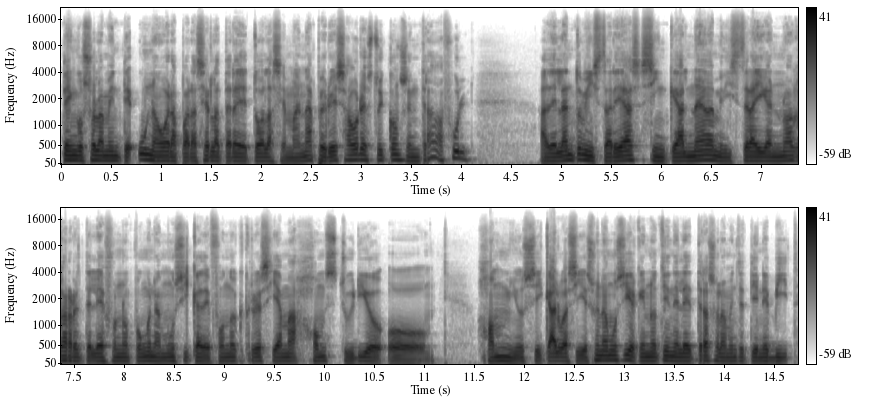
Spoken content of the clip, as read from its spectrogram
tengo solamente una hora para hacer la tarea de toda la semana, pero esa hora estoy concentrada full. Adelanto mis tareas sin que nada me distraiga, no agarro el teléfono, pongo una música de fondo que creo que se llama Home Studio o Home Music, algo así. Es una música que no tiene letra, solamente tiene beat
